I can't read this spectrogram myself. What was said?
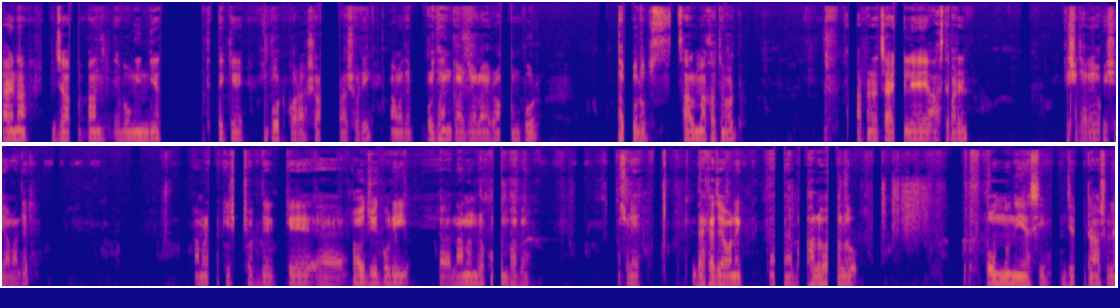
চায়না, জাপান এবং ইন্ডিয়া থেকে ইম্পোর্ট করা সরাসরি আমাদের প্রধান কার্যালয় রংপুর। সালমা খাতুন রোড। আপনারা চাইলে আসতে পারেন। কৃষি বাজারে অফিসে আমাদের। আমরা কৃষকদেরকে আহ, সহযোগিতা করি নানান রকম ভাবে আসলে দেখা যায় অনেক ভালো ভালো পণ্য নিয়ে আসি যেটা আসলে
